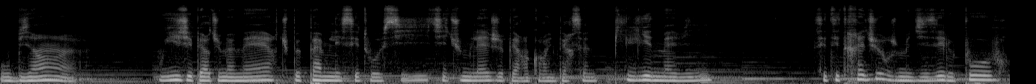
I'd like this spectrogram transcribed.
Ou bien, euh, oui, j'ai perdu ma mère, tu peux pas me laisser toi aussi. Si tu me laisses, je perds encore une personne pilier de ma vie. C'était très dur, je me disais, le pauvre.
